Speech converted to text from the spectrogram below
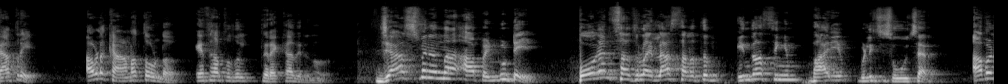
രാത്രി അവളെ കാണാത്തോണ്ട് യഥാർത്ഥത്തിൽ തിരക്കാതിരുന്നത്. ജാസ്മിൻ എന്ന ആ പെൺകുട്ടി പോകാൻ സാധ്യതയുള്ള എല്ലാ സ്ഥലത്തും ഇന്ദ്രസിംഗും ഭാര്യയും വിളിച്ചു ചോദിച്ചാൽ അവൾ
